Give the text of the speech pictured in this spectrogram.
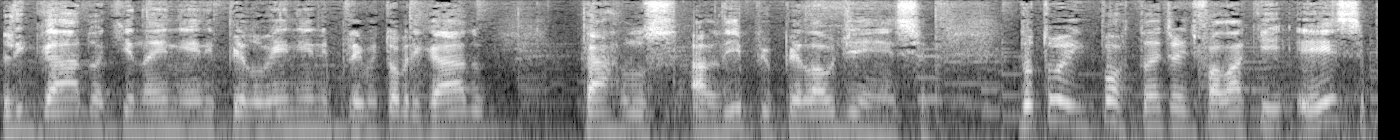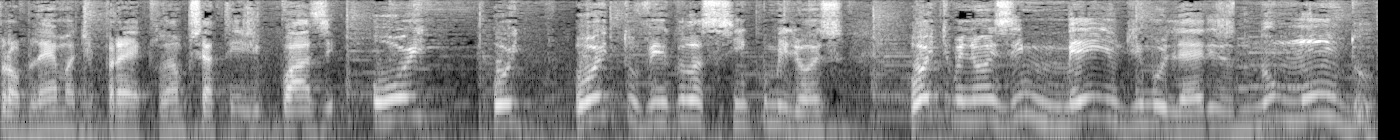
ligado aqui na NN pelo NN Play. Muito obrigado, Carlos Alípio, pela audiência. Doutor, é importante a gente falar que esse problema de pré-eclâmpsia atinge quase 8,5 milhões, 8 milhões e meio de mulheres no mundo,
